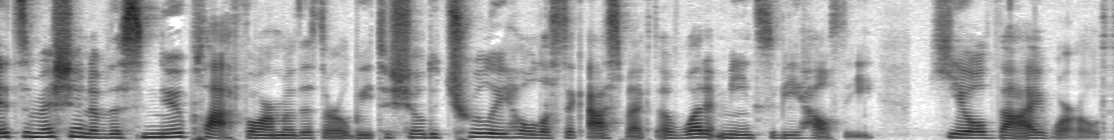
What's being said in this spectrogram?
It's a mission of this new platform of the Thirlby to show the truly holistic aspect of what it means to be healthy. Heal thy world.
